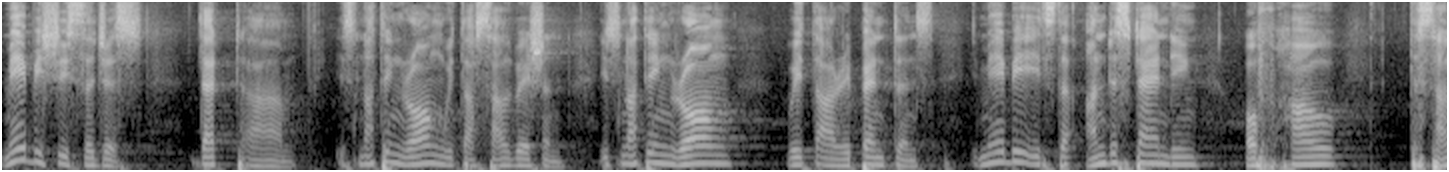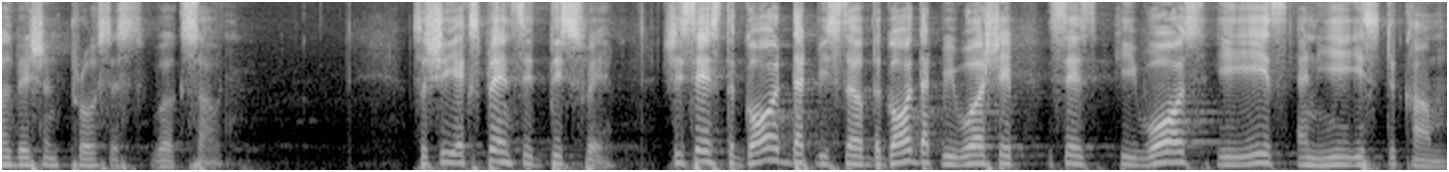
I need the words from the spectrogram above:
maybe she suggests that um, it's nothing wrong with our salvation. It's nothing wrong with our repentance. Maybe it's the understanding of how the salvation process works out. So she explains it this way. She says, The God that we serve, the God that we worship, he says, He was, He is, and He is to come.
